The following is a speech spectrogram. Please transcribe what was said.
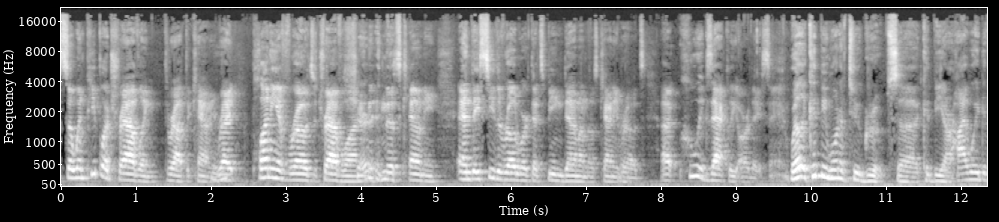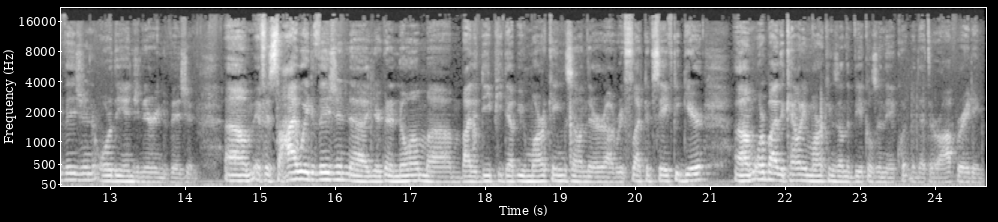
So when people are traveling throughout the county, mm-hmm. right? Plenty of roads to travel on sure. in, in this county and they see the road work that's being done on those county roads. Uh, who exactly are they saying? Well, it could be one of two groups. Uh, it could be our highway division or the engineering division. Um, if it's the highway division, uh, you're going to know them um, by the DPW markings on their uh, reflective safety gear um, or by the county markings on the vehicles and the equipment that they're operating.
